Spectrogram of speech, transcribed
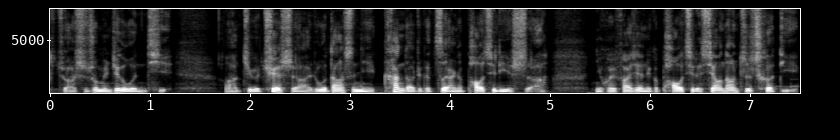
主要是说明这个问题啊。这个确实啊，如果当时你看到这个自然的抛弃历史啊，你会发现这个抛弃的相当之彻底。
